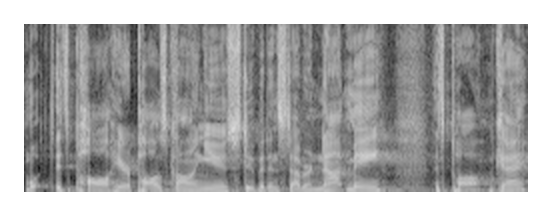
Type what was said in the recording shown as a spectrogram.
Well, it's Paul here. Paul's calling you stupid and stubborn. Not me, it's Paul, okay?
